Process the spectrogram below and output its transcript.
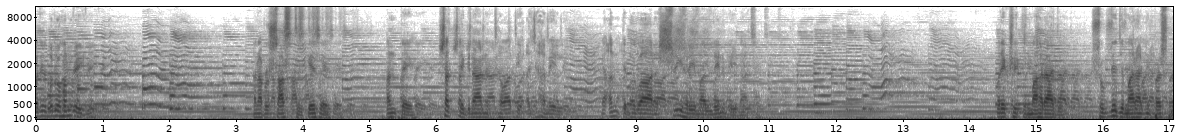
પછી બધું સમજાઈ ગયું. અને આપણું શાસ્ત્ર કહે છે, અંતે સત્ય જ્ઞાન થવાથી અજામેલ ને અંતે ભગવાન શ્રી હરિમાં લઈને બેના છે. પરીક્ષિત મહારાજ સુખદેવજી મહારાજને પ્રશ્ન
